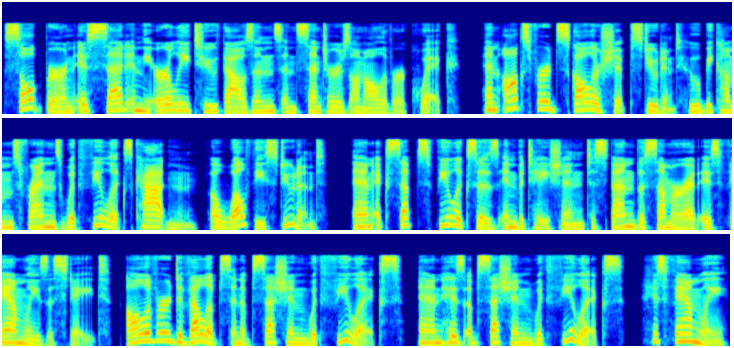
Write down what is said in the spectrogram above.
Saltburn is set in the early 2000s and centers on Oliver Quick, an Oxford scholarship student who becomes friends with Felix Catton, a wealthy student, and accepts Felix's invitation to spend the summer at his family's estate. Oliver develops an obsession with Felix, and his obsession with Felix his family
